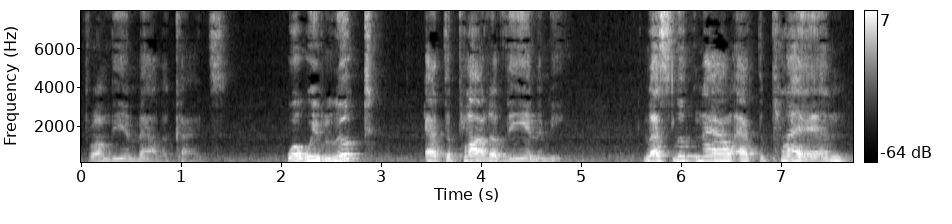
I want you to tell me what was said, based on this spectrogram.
from the Amalekites. Well, we've looked at the plot of the enemy. Let's look now at the plan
